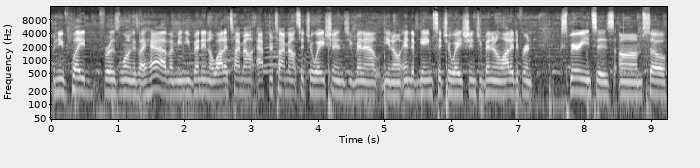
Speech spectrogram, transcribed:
when you've played for as long as I have, I mean, you've been in a lot of timeout, after timeout situations. You've been out, you know, end of game situations. You've been in a lot of different experiences. Um, so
